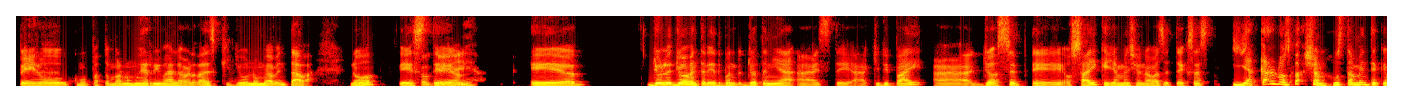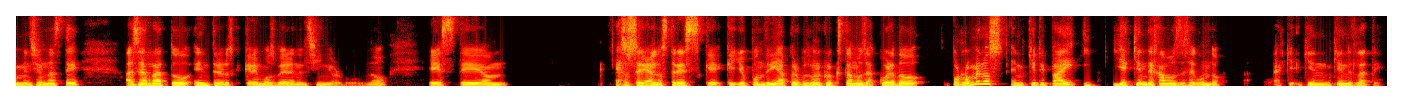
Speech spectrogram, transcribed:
Pero como para tomarlo muy arriba, la verdad es que yo no me aventaba, ¿no? Este, eh, yo, yo aventaría, bueno, yo tenía a, este, a Kitty Pie, a Joseph eh, Osai, que ya mencionabas de Texas, y a Carlos Basham, justamente que mencionaste hace rato entre los que queremos ver en el Senior Bowl, ¿no? Este, um, esos serían los tres que, yo pondría, pero pues bueno, creo que estamos de acuerdo, por lo menos en Cutie Pie. ¿Y, a quién dejamos de segundo? ¿A quién, quién les late?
